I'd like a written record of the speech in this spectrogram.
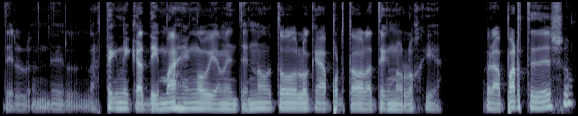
las técnicas de imagen, obviamente, ¿no? Todo lo que ha aportado la tecnología. Pero aparte de eso.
